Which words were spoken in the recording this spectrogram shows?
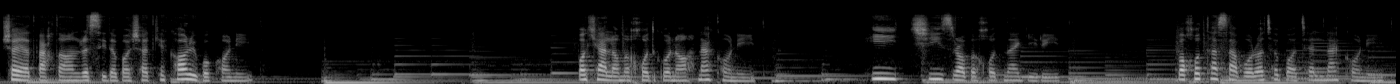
شاید وقت آن رسیده باشد که کاری بکنید با کلام خود گناه نکنید. هیچ چیز را به خود نگیرید. با خود تصورات باطل نکنید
